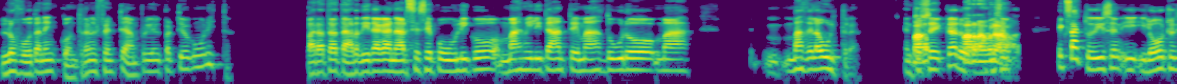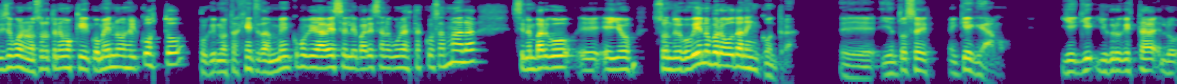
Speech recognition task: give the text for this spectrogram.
los votan en contra en el Frente Amplio y en el Partido Comunista, para tratar de ir a ganarse ese público más militante, más duro, más, más de la ultra. Entonces, claro, exacto, dicen, y, los otros dicen, bueno, nosotros tenemos que comernos el costo, porque nuestra gente también como que a veces le parecen algunas de estas cosas malas, sin embargo, eh, ellos son del gobierno, pero votan en contra. Eh, y entonces, ¿en qué quedamos? Y yo creo que está, lo,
